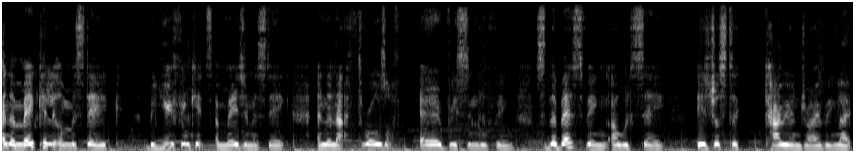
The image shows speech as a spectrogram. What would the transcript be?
and then make a little mistake but you think it's a major mistake and then that throws off every single thing. So the best thing i would say is just to carry on driving. Like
